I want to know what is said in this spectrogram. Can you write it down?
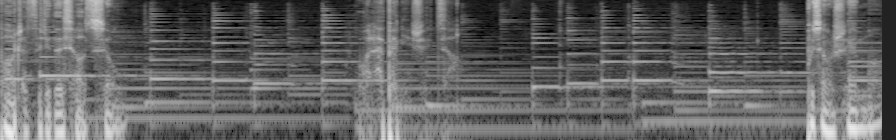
抱着自己的小熊，我来陪你睡觉。想睡吗？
